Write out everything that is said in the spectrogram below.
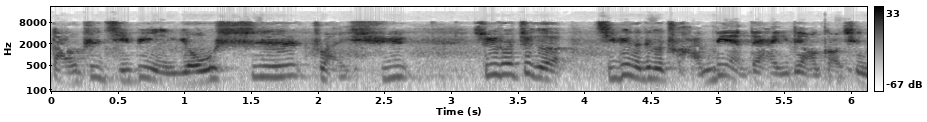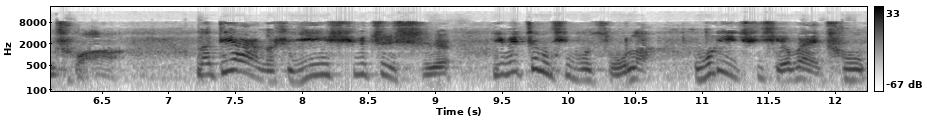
导致疾病由湿转虚。所以说，这个疾病的这个传变，大家一定要搞清楚啊。那第二个是阴虚致实，因为正气不足了，无力驱邪外出，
